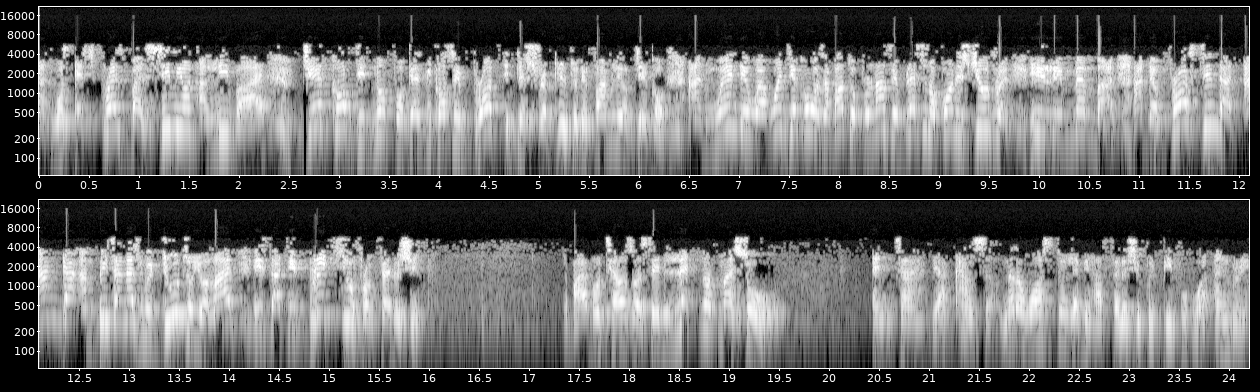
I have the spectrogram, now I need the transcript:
that was expressed by Simeon and Levi, Jacob did not forget because it brought a disrepute to the family of Jacob. And when they were when Jacob was about to pronounce a blessing upon his children, he remembered. And the first thing that anger and bitterness will do to your life is that it breaks you from fellowship. The Bible tells us, "Say, let not my soul enter their council." In other words, don't let me have fellowship with people who are angry.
